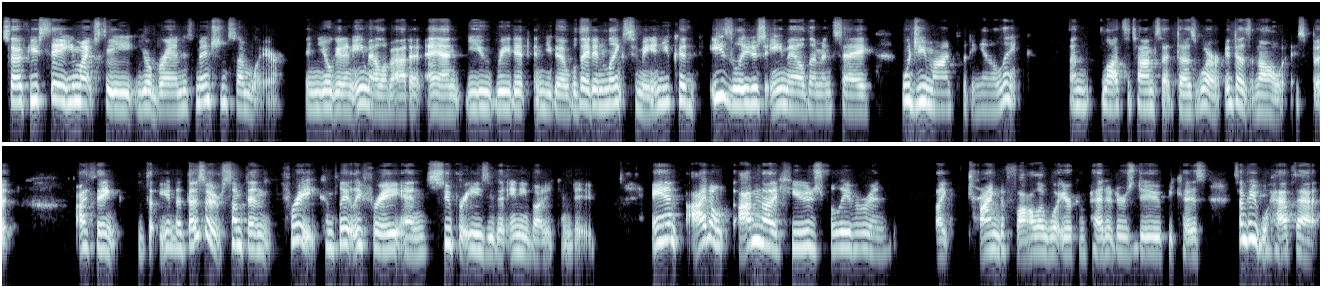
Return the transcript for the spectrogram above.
So if you see, you might see your brand is mentioned somewhere and you'll get an email about it and you read it and you go, well, they didn't link to me. And you could easily just email them and say, would you mind putting in a link? And lots of times that does work. It doesn't always, but I think that, you know those are something free, completely free and super easy that anybody can do. And I don't, I'm not a huge believer in like trying to follow what your competitors do because some people have that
